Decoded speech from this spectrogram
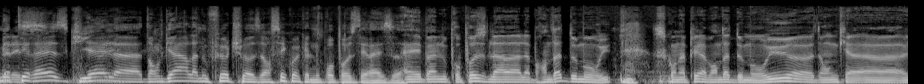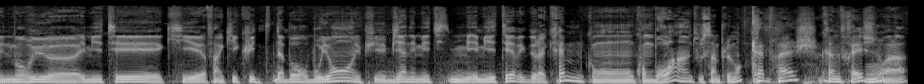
d'Alès. Thérèse qui, elle, euh, dans le Gard, là, nous fait autre chose. Alors c'est quoi qu'elle nous propose, Thérèse? Eh ben, elle nous propose la, la brandade de morue, ce qu'on appelait la brandade de morue, euh, donc euh, une morue euh, émiettée et qui est, enfin, qui est cuite d'abord au bouillon et puis bien émiettée, avec de la crème qu'on qu'on broie, hein, tout simplement. Crème fraîche. Crème fraîche, Mmh. voilà.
